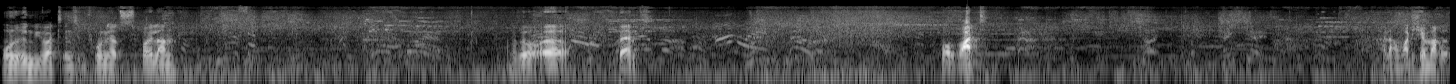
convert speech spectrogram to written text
Ohne irgendwie was in Symphonia zu spoilern. Also, äh, Spams. Boah, was? Keine Ahnung, was ich hier mache.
